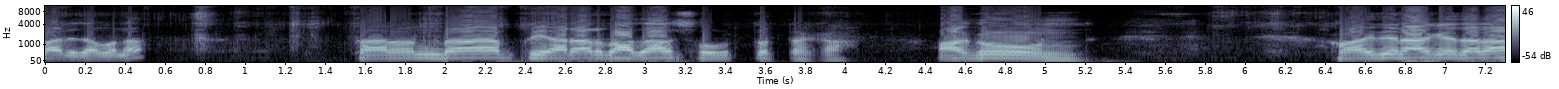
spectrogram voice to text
বাড়ি যাব না। কারণটা পেয়ারার বাজার সত্তর টাকা। আগুন। কয়েকদিন আগে যারা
